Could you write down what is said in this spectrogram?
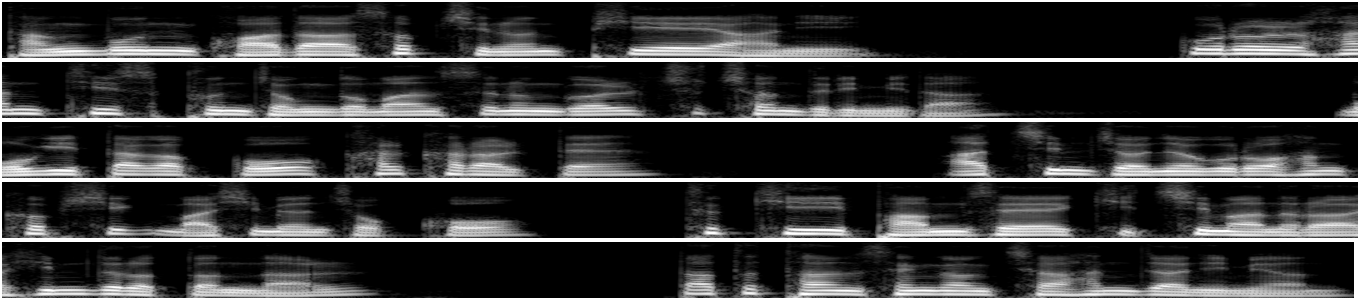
당분 과다 섭취는 피해야 하니 꿀을 한 티스푼 정도만 쓰는 걸 추천드립니다. 목이 따갑고 칼칼할 때 아침 저녁으로 한 컵씩 마시면 좋고 특히 밤새 기침하느라 힘들었던 날 따뜻한 생강차 한 잔이면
